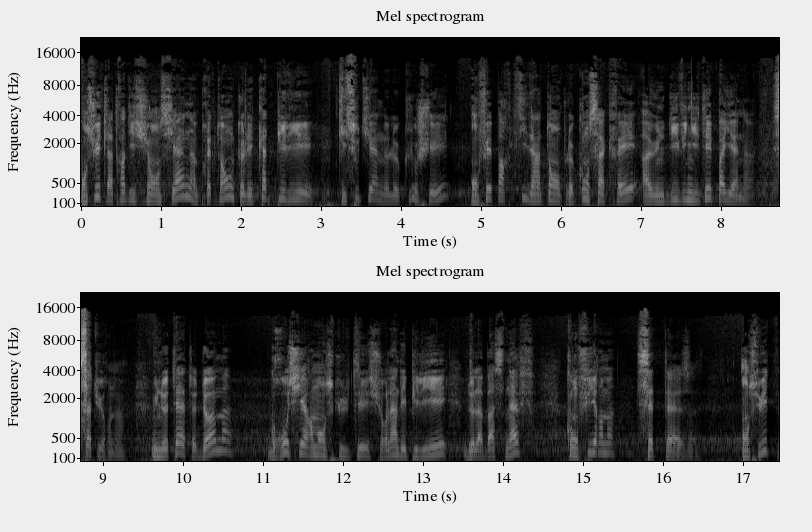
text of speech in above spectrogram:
Ensuite, la tradition ancienne prétend que les quatre piliers qui soutiennent le clocher ont fait partie d'un temple consacré à une divinité païenne, Saturne. Une tête d'homme, grossièrement sculptée sur l'un des piliers de la basse nef, confirme cette thèse. Ensuite,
